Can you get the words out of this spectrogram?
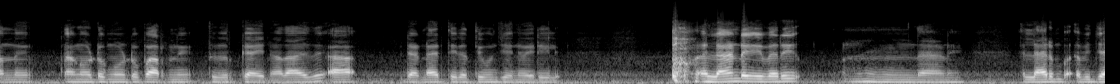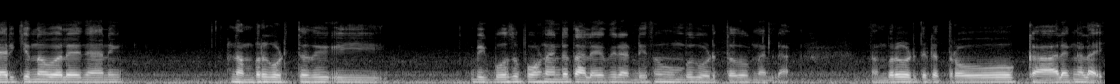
അന്ന് അങ്ങോട്ടും ഇങ്ങോട്ടും പറഞ്ഞ് തീർക്കായിരുന്നു. അതായത് ആ രണ്ടായിരത്തി ഇരുപത്തി മൂന്ന് ജനുവരിയിൽ അല്ലാണ്ട് ഇവർ എന്താണ് എല്ലാവരും വിചാരിക്കുന്ന പോലെ ഞാൻ നമ്പർ കൊടുത്തത് ഈ ബിഗ് ബോസ് പോണതിന്റെ തലേന്ന് രണ്ട് ദിവസം മുമ്പ് കൊടുത്തതൊന്നല്ല. നമ്പർ കൊടുത്തിട്ട് എത്രയോ കാലങ്ങളായി.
